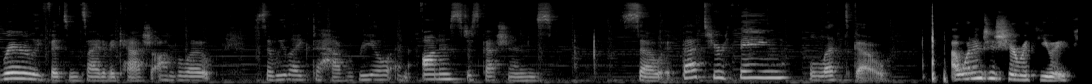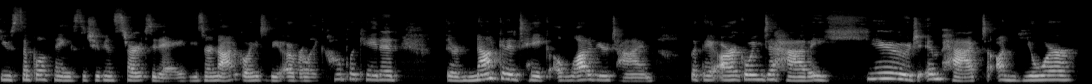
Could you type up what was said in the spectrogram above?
rarely fits inside of a cash envelope. So we like to have real and honest discussions. So if that's your thing, let's go. I wanted to share with you a few simple things that you can start today. These are not going to be overly complicated. They're not going to take a lot of your time, but they are going to have a huge impact on your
